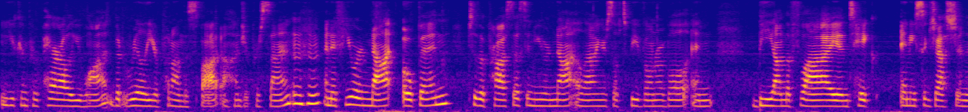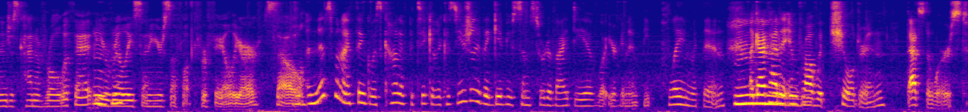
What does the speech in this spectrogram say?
you can prepare all you want, but really you're put on the spot 100%. percent Mm-hmm. And if you are not open to the process and you're not allowing yourself to be vulnerable and be on the fly and take any suggestion and just kind of roll with it, you're Mhm. really setting yourself up for failure. So, Well, and this one I think was kind of particular because usually they give you some sort of idea of what you're going to be playing within. Like I've had to Mm. improv with children. That's the worst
